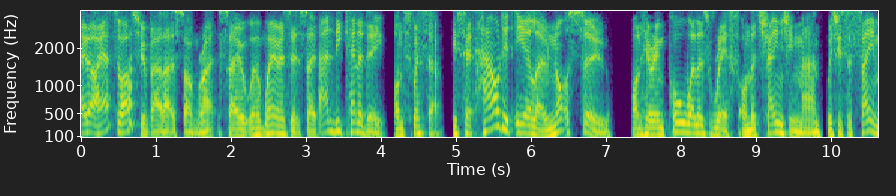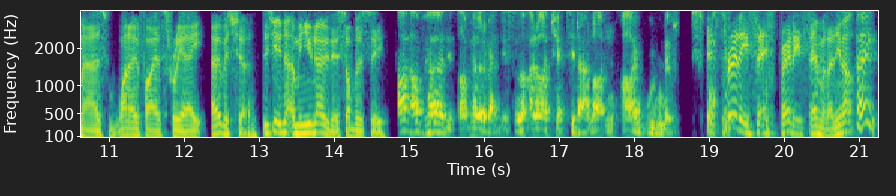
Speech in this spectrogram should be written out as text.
Look, I have to ask you about that song, right? So where is it? So Andy Kennedy on Twitter, he said, how did ELO not sue on hearing Paul Weller's riff on The Changing Man, which is the same as 10538 Overture? Did you know? I mean, you know this, obviously. I, I've heard it. I've heard about this and I, and I checked it out and I, I wouldn't have It's expected it. pretty, it's pretty similar. You not think?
